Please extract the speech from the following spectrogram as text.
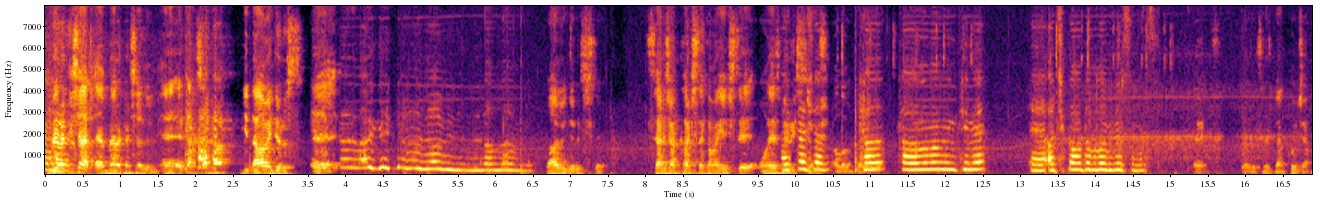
Merhaba arkadaşlar. E, merhaba arkadaşlar diyorum. E, evet arkadaşlar devam, devam ediyoruz. E, Arkadaşlar devam ediyoruz Allah'ım. devam ediyoruz işte. Sercan karşı takıma geçti. Onu Arkadaşlar, istiyormuş. Alalım. Kan kanalımın linkini e, açıklamada bulabilirsiniz. Evet. Görüyorsunuz ben koyacağım.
